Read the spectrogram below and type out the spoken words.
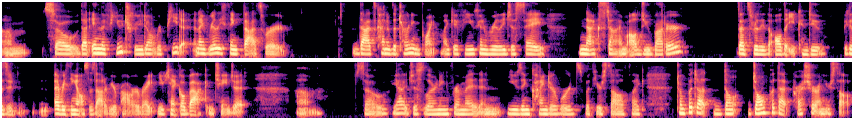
Um, so that in the future you don't repeat it. And I really think that's where that's kind of the turning point. Like if you can really just say, next time I'll do better, that's really the, all that you can do because it, everything else is out of your power, right? You can't go back and change it. Um, so yeah just learning from it and using kinder words with yourself. Like don't put that don't don't put that pressure on yourself.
